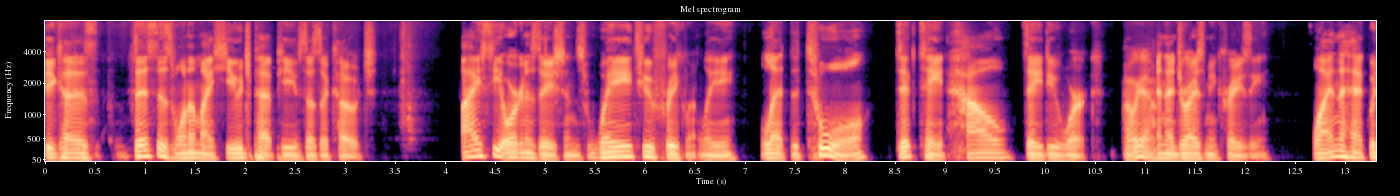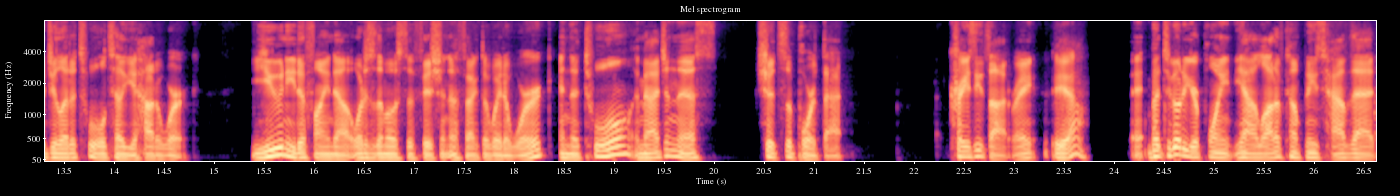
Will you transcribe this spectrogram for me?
because this is one of my huge pet peeves as a coach. I see organizations way too frequently let the tool dictate how they do work. Oh, yeah. And that drives me crazy. Why in the heck would you let a tool tell you how to work? You need to find out what is the most efficient, effective way to work. And the tool, imagine this, should support that. Crazy thought, right? Yeah. Eh, but to go to your point, yeah, a lot of companies have that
